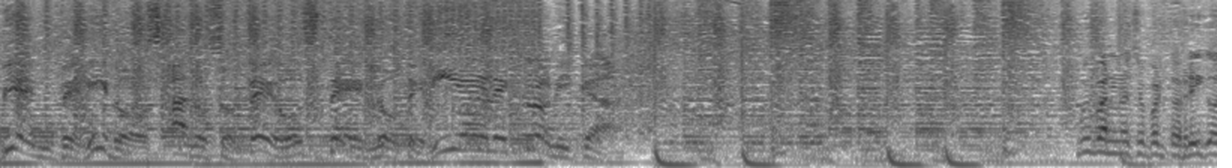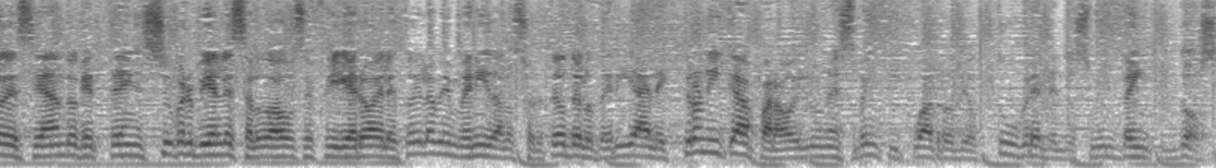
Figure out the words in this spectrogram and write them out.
Bienvenidos a los sorteos de Lotería Electrónica. Muy buenas noches Puerto Rico, deseando que estén súper bien. Les saluda José Figueroa y les doy la bienvenida a los sorteos de Lotería Electrónica para hoy lunes 24 de octubre del 2022.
